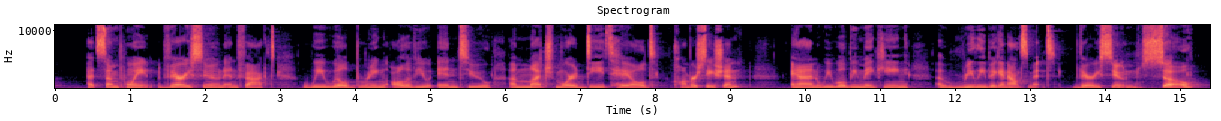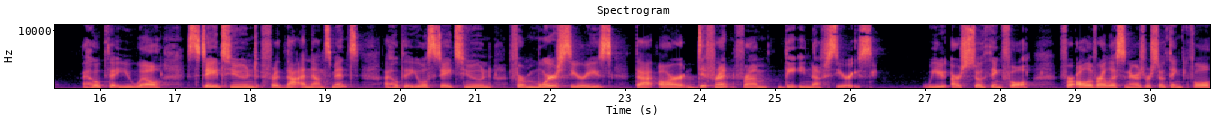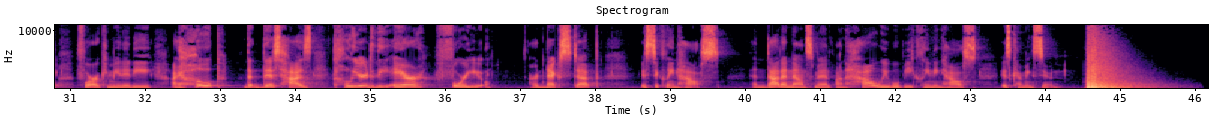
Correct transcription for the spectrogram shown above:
at some point, very soon, in fact, we will bring all of you into a much more detailed conversation, and we will be making a really big announcement very soon. So, I hope that you will stay tuned for that announcement. I hope that you will stay tuned for more series that are different from the Enough series. We are so thankful for all of our listeners. We're so thankful for our community. I hope that this has cleared the air for you. Our next step is to clean house, and that announcement on how we will be cleaning house is coming soon.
